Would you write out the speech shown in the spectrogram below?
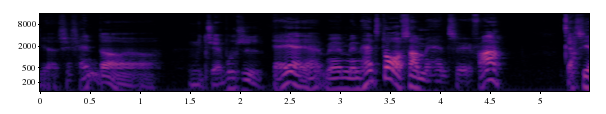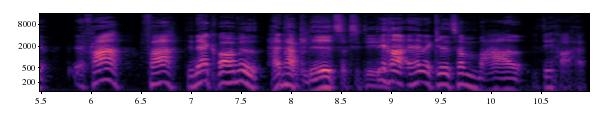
bliver sergeant og... Militærpolitiet. Ja, ja, ja. Men, men han står sammen med hans øh, far og siger, "Øh, far, far, den er kommet. Han har glædet sig til det. Det har, han har glædet sig meget. det har han.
